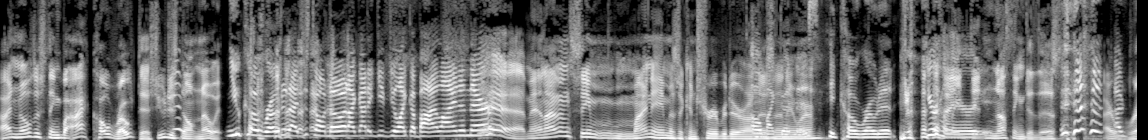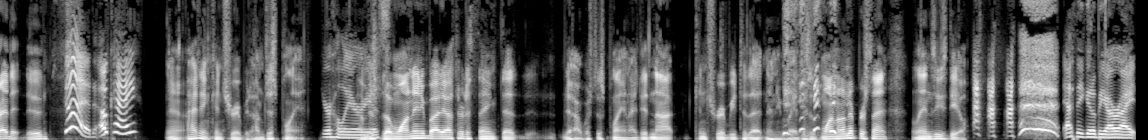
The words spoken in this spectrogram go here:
I know this thing, but I co-wrote this. You just don't know it. You co-wrote it. I just don't know it. I got to give you like a byline in there. Yeah, man. I don't see my name as a contributor on Oh this my anywhere. goodness, he co-wrote it. You're I did nothing to this. I read it, dude. Good. Okay. Yeah, I didn't contribute. I'm just playing. You're hilarious. I just don't want anybody out there to think that. Yeah, I was just playing. I did not contribute to that in any way. This is 100 percent Lindsay's deal. I think it'll be all right.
